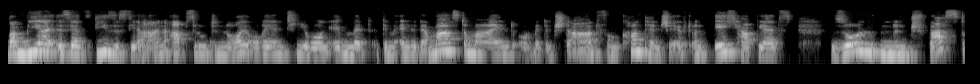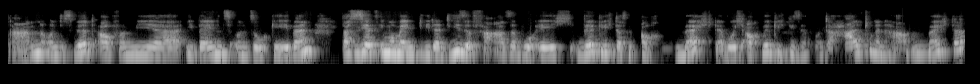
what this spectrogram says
bei mir ist jetzt dieses Jahr eine absolute Neuorientierung eben mit dem Ende der Mastermind und mit dem Start vom Content Shift. Und ich habe jetzt so einen Spaß dran und es wird auch von mir Events und so geben. Das ist jetzt im Moment wieder diese Phase, wo ich wirklich das auch möchte, wo ich auch wirklich diese mhm. Unterhaltungen haben möchte.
